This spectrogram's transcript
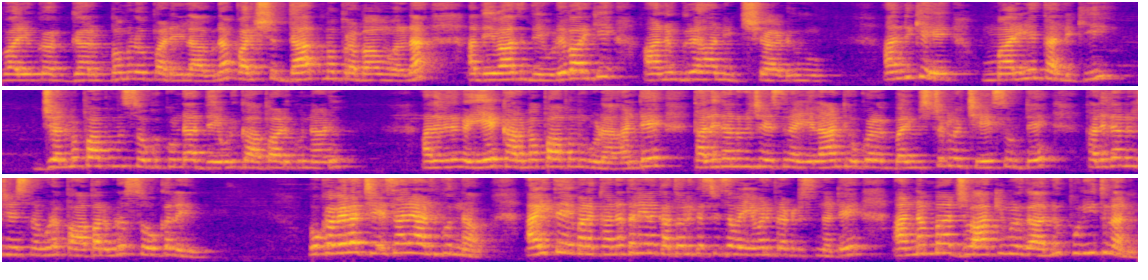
వారి యొక్క గర్భంలో పడేలాగున పరిశుద్ధాత్మ ప్రభావం వలన ఆ దేవాది దేవుడే వారికి అనుగ్రహాన్ని ఇచ్చాడు. అందుకే మరియ తల్లికి జన్మ పాపము సోకకుండా దేవుడు కాపాడుకున్నాడు. అదేవిధంగా ఏ కర్మ పాపము కూడా అంటే తల్లిదండ్రులు చేసిన ఎలాంటి ఒక బై మిస్టేక్లో చేసి ఉంటే తల్లిదండ్రులు చేసిన కూడా పాపాలు కూడా సోకలేదు. ఒకవేళ చేశానే అనుకుందాం. అయితే మన కన్నతలైన కథోలిక శ్రీసభ ఏమని ప్రకటిస్తుందంటే అన్నమ్మ జ్వాకిములు గారు పునీతులని.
